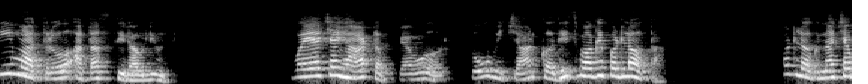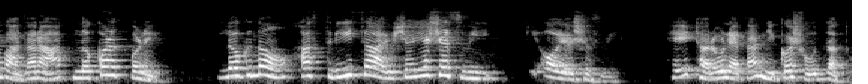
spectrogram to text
ती मात्र आता स्थिरावली होती. वयाच्या ह्या टप्प्यावर तो विचार कधीच मागे पडला होता. पण लग्नाच्या बाजारात नकळतपणे लग्न हा स्त्रीचं आयुष्य यशस्वी की अयशस्वी हे ठरवण्याचा निकष होत जातो.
